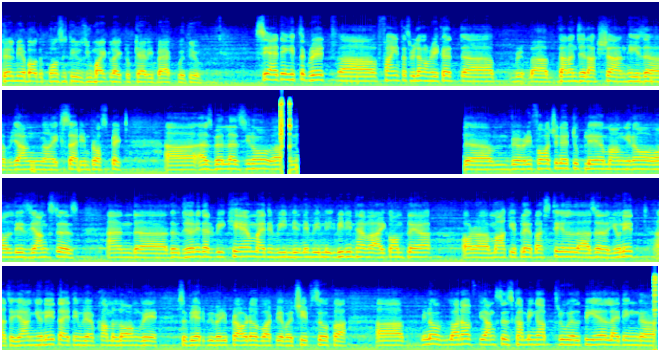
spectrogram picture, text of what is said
Tell me about the positives you might like to carry back with you. See, I think it's a great uh, find for Sri Lankan cricket. Uh, uh, Dhananjay Lakshan, he's a young, uh, exciting prospect, uh, as well as you know. Uh, um, we're very fortunate to play among you know all these youngsters, and uh, the journey that we came, I think we didn't, we we didn't have an icon player or a marquee player, but still as a unit, as a young unit, I think we have come a long way. So we have to be very proud of what we have achieved so far. Uh, you know, a lot of youngsters coming up through LPL. I think. Uh,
